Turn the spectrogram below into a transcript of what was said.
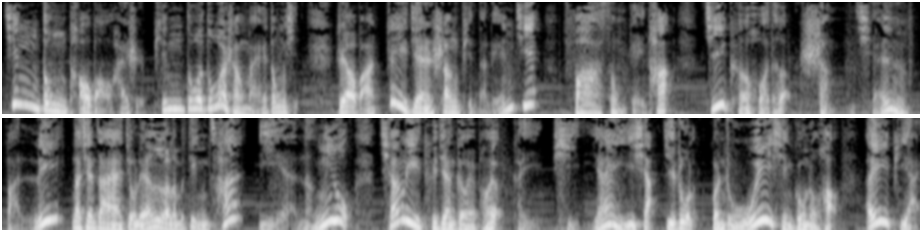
京东、淘宝还是拼多多上买东西，只要把这件商品的链接发送给他，即可获得省钱返利。那现在就连饿了么订餐也能用，强力推荐各位朋友可以体验一下。记住了，关注微信公众号 API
